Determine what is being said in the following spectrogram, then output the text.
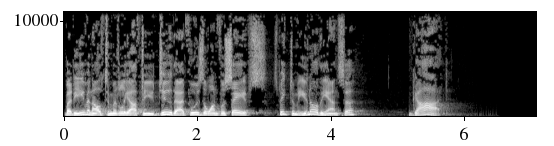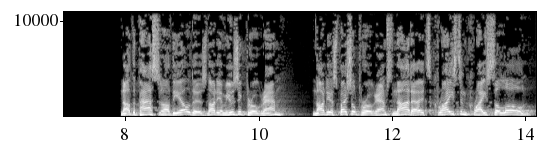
but even ultimately, after you do that, who is the one who saves? Speak to me. You know the answer God. Not the pastor, not the elders, not your music program, not your special programs, nada. It's Christ and Christ alone.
